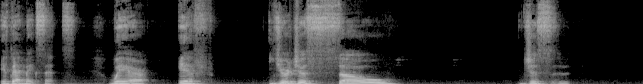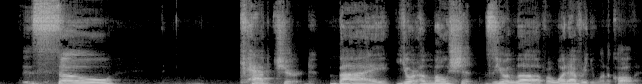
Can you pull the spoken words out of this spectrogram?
if that makes sense. Where if you're just so, just so captured by your emotions, your love, or whatever you want to call it,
